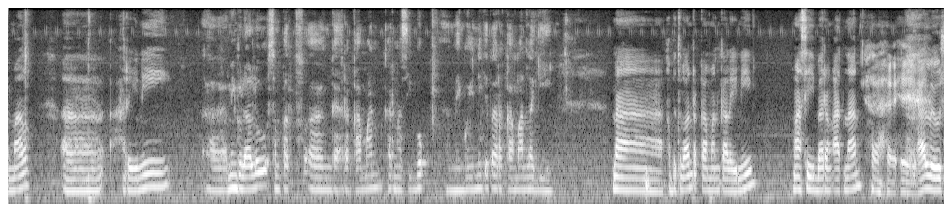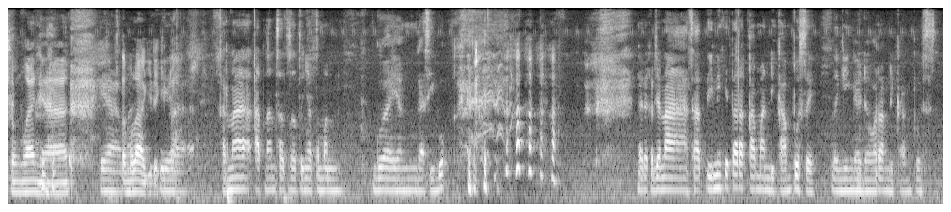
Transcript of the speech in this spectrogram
Kemal. Eh, hari ini eh, minggu lalu sempat eh, nggak rekaman karena sibuk. Minggu ini kita rekaman lagi. Nah, kebetulan rekaman kali ini masih bareng Adnan. Hei, halo semuanya. Ya, Ketemu lagi deh kita. Iya, karena Adnan satu-satunya teman gue yang nggak sibuk. Gak ada kerja. Nah, saat ini kita rekaman di kampus ya. Lagi nggak ada orang di kampus.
